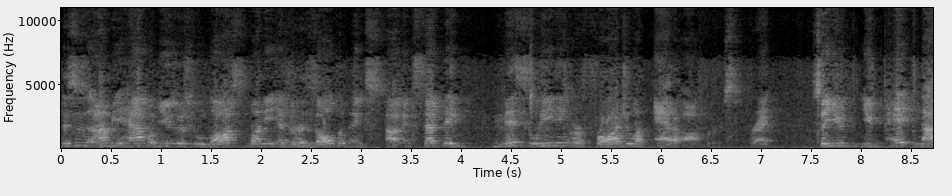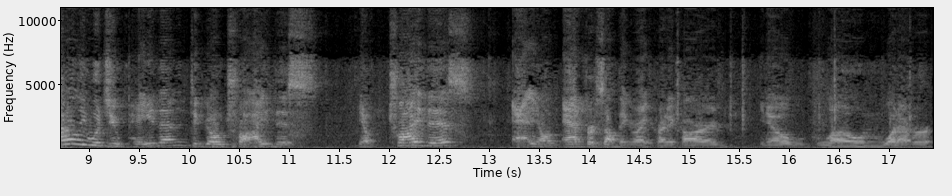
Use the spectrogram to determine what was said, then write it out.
this is on behalf of users who lost money as a result of ex- uh, accepting misleading or fraudulent ad offers, right? So you'd, you'd pay, not only would you pay them to go try this, you know, try this, ad, you know, ad for something, right? Credit card, you know, loan, whatever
